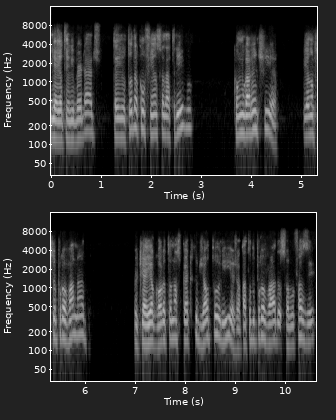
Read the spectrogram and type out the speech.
E aí eu tenho liberdade. Tenho toda a confiança da tribo como garantia. E eu não preciso provar nada. Porque aí agora eu estou no aspecto de autoria, já está tudo provado, eu só vou fazer.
